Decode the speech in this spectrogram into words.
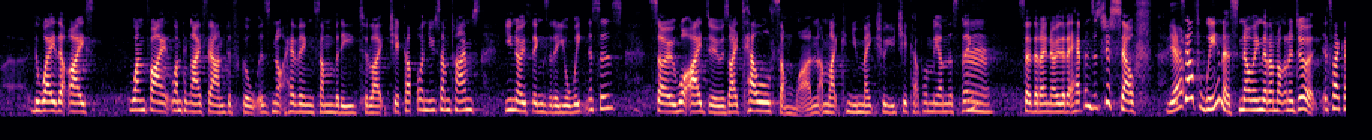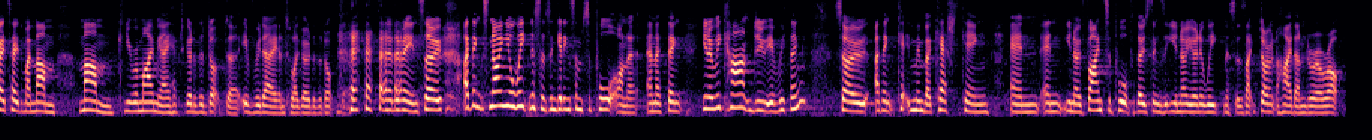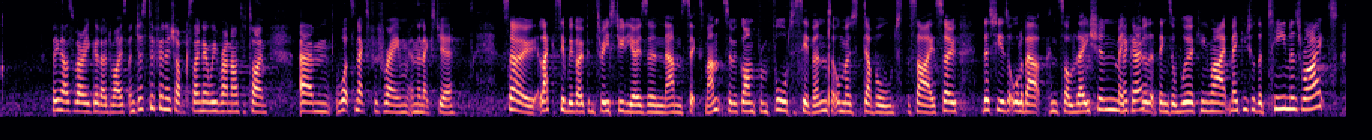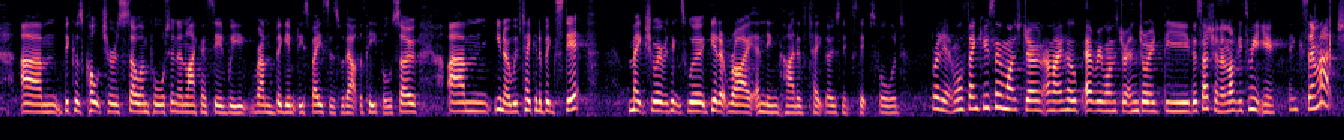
uh, the way that I one, fi- one thing I found difficult is not having somebody to like check up on you sometimes. You know things that are your weaknesses. So what I do is I tell someone, I'm like, can you make sure you check up on me on this thing? Mm so that I know that it happens. It's just self yeah. self awareness, knowing that I'm not going to do it. It's like I say to my mum, "Mum, can you remind me I have to go to the doctor every day until I go to the doctor?" you know what I mean? So I think it's knowing your weaknesses and getting some support on it. And I think you know we can't do everything. So I think remember cash king and and you know find support for those things that you know you're your weaknesses. Like don't hide under a rock. I think that's very good advice. And just to finish up, because I know we've run out of time, um, what's next for Frame in the next year? So, like I said, we've opened three studios in um, six months. So we've gone from four to seven, so almost doubled the size. So this year's all about consolidation, making okay. sure that things are working right, making sure the team is right, um, because culture is so important. And like I said, we run big empty spaces without the people. So, um, you know, we've taken a big step, make sure everything's work, get it right, and then kind of take those next steps forward. Brilliant. Well, thank you so much, Joan, and I hope everyone's enjoyed the, the session and lovely to meet you. Thanks so much.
